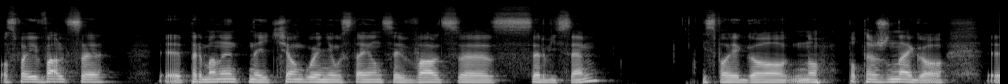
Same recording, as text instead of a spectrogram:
o swojej walce, e, permanentnej, ciągłej, nieustającej walce z serwisem i swojego no, potężnego yy,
